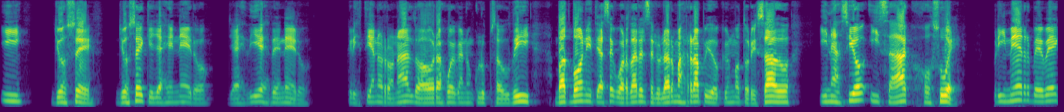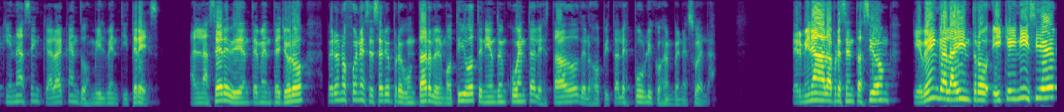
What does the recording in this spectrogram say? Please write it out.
Y yo sé, yo sé que ya es enero ya es 10 de enero. Cristiano Ronaldo ahora juega en un club saudí. Bad Bunny te hace guardar el celular más rápido que un motorizado. Y nació Isaac Josué, primer bebé que nace en Caracas en 2023. Al nacer evidentemente lloró, pero no fue necesario preguntarle el motivo teniendo en cuenta el estado de los hospitales públicos en Venezuela. Terminada la presentación, que venga la intro y que inicie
